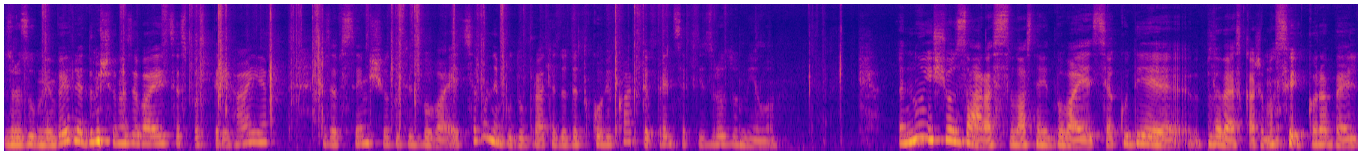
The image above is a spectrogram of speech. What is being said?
з розумним виглядом, що називається, спостерігає за всім, що тут відбувається. Ну, не буду брати додаткові карти, в принципі, зрозуміло. Ну і що зараз власне відбувається? Куди пливе, скажімо, цей корабель?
